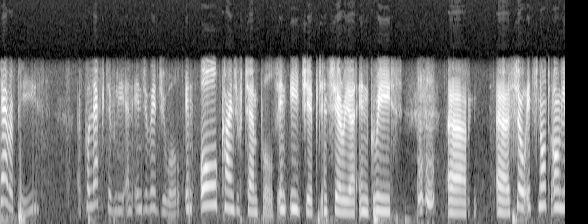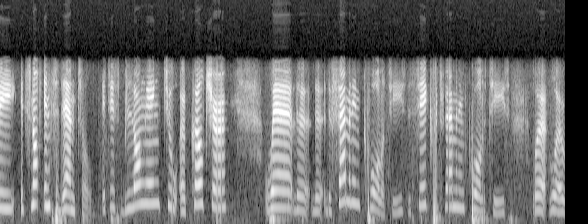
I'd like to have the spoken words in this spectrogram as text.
therapies uh, collectively and individual in all kinds of temples in Egypt, in Syria, in Greece. Mm-hmm. Um, uh, so it's not only it's not incidental it is belonging to a culture where the, the, the feminine qualities, the sacred feminine qualities, were, were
